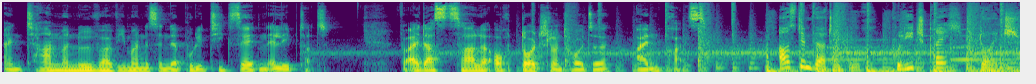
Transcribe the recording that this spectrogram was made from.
ein Tarnmanöver, wie man es in der Politik selten erlebt hat. Für all das zahle auch Deutschland heute einen Preis. Aus dem Wörterbuch Politsprech Deutsch.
